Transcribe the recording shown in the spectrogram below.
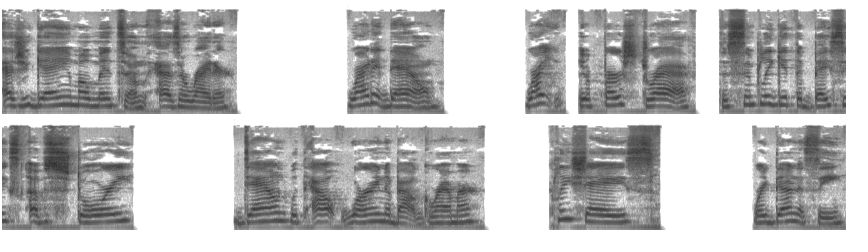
as you gain momentum as a writer. Write it down Write your first draft to simply get the basics of story down without worrying about grammar, cliches, redundancy,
